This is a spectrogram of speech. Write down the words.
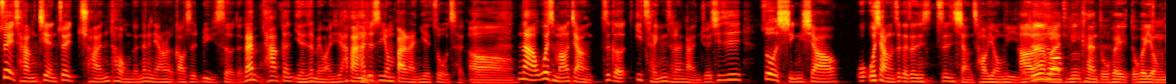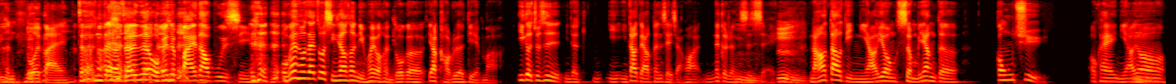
最常见、最传统的那个娘惹糕是绿色的，但它跟颜色没关系，它反正它嗯就是用斑斓叶做成的。哦，那为什么要讲这个一层一层的感觉？其实做行销，我我想这个真真想超用力的，好，就是那我们来说听听看，多会多会用很力。多会掰。真的真的，我跟你说掰到不行。我跟你说，在做行销的时候，你会有很多个要考虑的点嘛。一个就是你的你你到底要跟谁讲话，你那个人是谁，嗯，然后到底你要用什么样的工具？OK，你要用、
